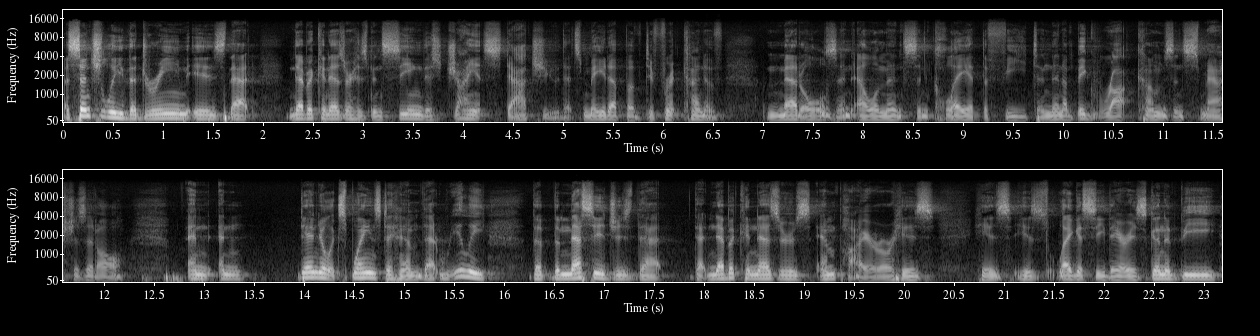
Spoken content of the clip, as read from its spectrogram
Essentially, the dream is that Nebuchadnezzar has been seeing this giant statue that's made up of different kind of metals and elements and clay at the feet, and then a big rock comes and smashes it all. And, and Daniel explains to him that really the, the message is that, that Nebuchadnezzar's empire or his, his, his legacy there is going to be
